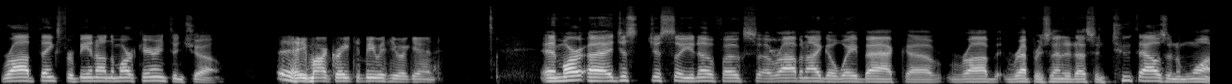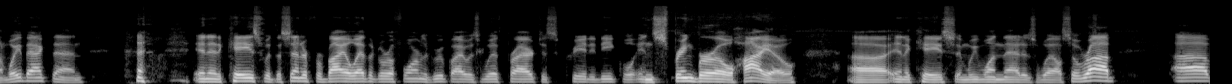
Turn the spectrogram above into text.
Rob, thanks for being on the Mark Harrington Show. Hey, Mark, great to be with you again. And Mark, uh, just just so you know, folks, uh, Rob and I go way back. Uh, Rob represented us in 2001, way back then, in a case with the Center for Bioethical Reform, the group I was with prior to Created Equal in Springboro, Ohio, uh, in a case, and we won that as well. So, Rob, uh,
